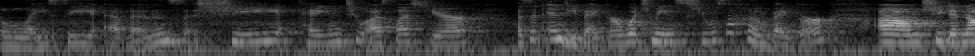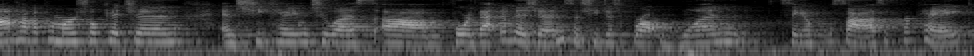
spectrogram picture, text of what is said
Lacey Evans. She came to us last year as an indie baker, which means she was a home baker. Um, she did not have a commercial kitchen, and she came to us um, for that division. So she just brought one sample size of her cake.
